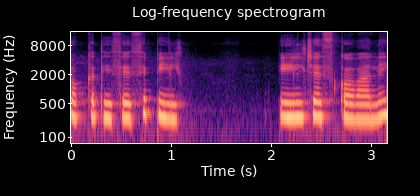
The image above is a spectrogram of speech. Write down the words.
తొక్క తీసేసి పీల్ పీల్ చేసుకోవాలి.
